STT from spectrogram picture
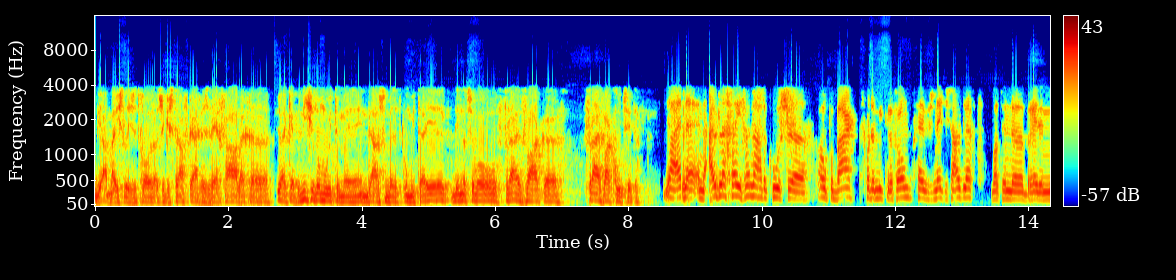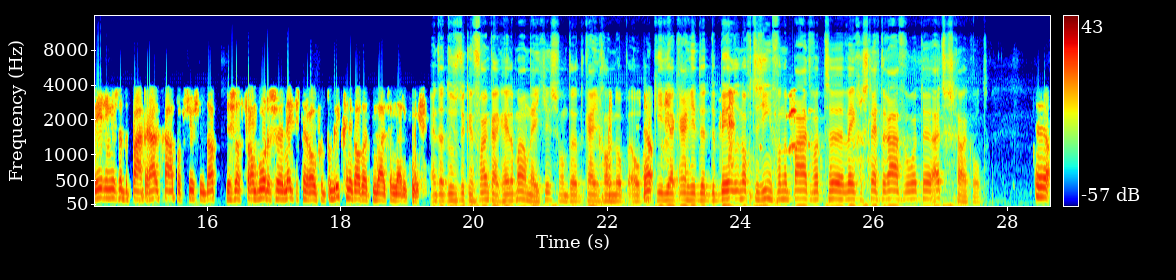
ja, meestal is het gewoon, als ik een straf krijg, is het rechtvaardig. Ja, ik heb er niet zoveel moeite mee in Duitsland met het comité. Ik denk dat ze wel vrij vaak, vrij vaak goed zitten. Ja, en, eh, en uitleg geven na de koers uh, openbaar voor de microfoon. Geven ze netjes uitleg wat hun uh, redenering is, dat de paard eruit gaat of zus of dat. Dus dat verantwoorden ze netjes tegenover het publiek, vind ik altijd in Duitsland naar de koers. En dat doen ze natuurlijk in Frankrijk helemaal netjes. Want dan krijg je gewoon op, op ja. Wikipedia krijg je de, de beelden nog te zien van een paard wat uh, wegens slecht draven wordt uitgeschakeld. Ja,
